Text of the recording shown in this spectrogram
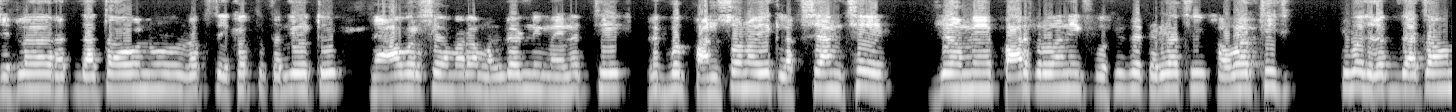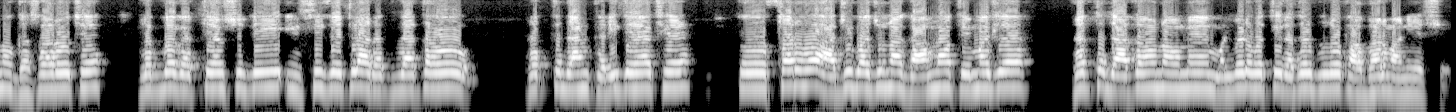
જેટલા રક્તદાતાઓનું રક્ત એકત્ર કર્યું હતું અને આ વર્ષે અમારા મંડળની મહેનતથી લગભગ પાંચસોનો એક લક્ષ્યાંક છે, જે અમે પાર કરવાની કોશિશ કર્યા છીએ. સવારથી જ ખૂબ જ રક્તદાતાઓનો ઘસારો છે. લગભગ અત્યાર સુધી એસી જેટલા રક્તદાતાઓ રક્તદાન કરી ગયા છે. તો સર્વ આજુબાજુના ગામો તેમજ રક્તદાતાઓનો અમે મંડળ વતી હૃદયપૂર્વક આભાર માનીએ છીએ.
